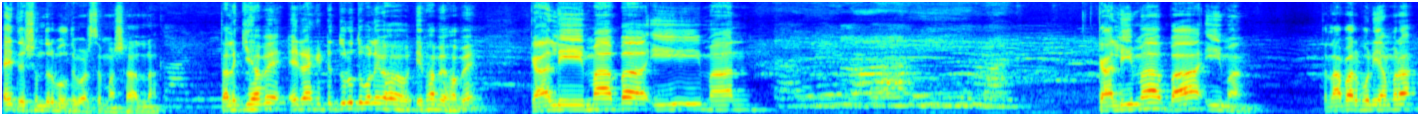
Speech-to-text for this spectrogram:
এই তো সুন্দর বলতে পারছে মাশা আল্লাহ তাহলে কি হবে? এটা একটু দ্রুত বলে এভাবে- এভাবে হবে। কালিমা বা ইমান। কালিমা বা ইমান। তাহলে আবার বলি আমরা।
